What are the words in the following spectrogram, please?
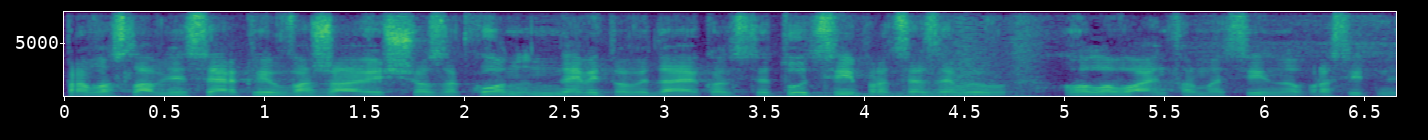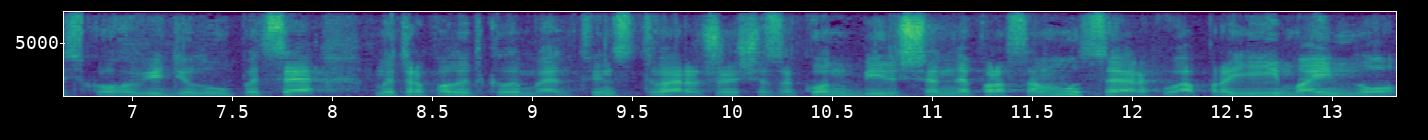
православній церкві вважають, що закон не відповідає конституції. Про це заявив голова інформаційно-просвітницького відділу УПЦ митрополит Климент. Він стверджує, що закон більше не про саму церкву, а про її майно.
